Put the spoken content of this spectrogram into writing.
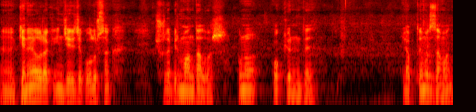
E, genel olarak inceleyecek olursak Şurada bir mandal var. Bunu ok yönünde yaptığımız zaman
